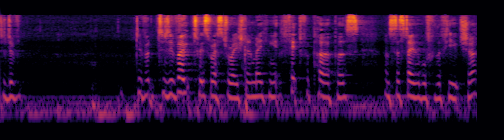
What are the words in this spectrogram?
to, de- to devote to its restoration and making it fit for purpose and sustainable for the future,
